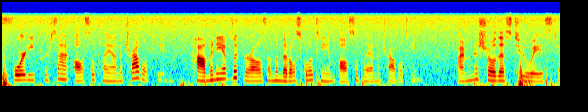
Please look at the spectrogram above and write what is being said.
40% also play on a travel team. How many of the girls on the middle school team also play on a travel team? I'm going to show this two ways too.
